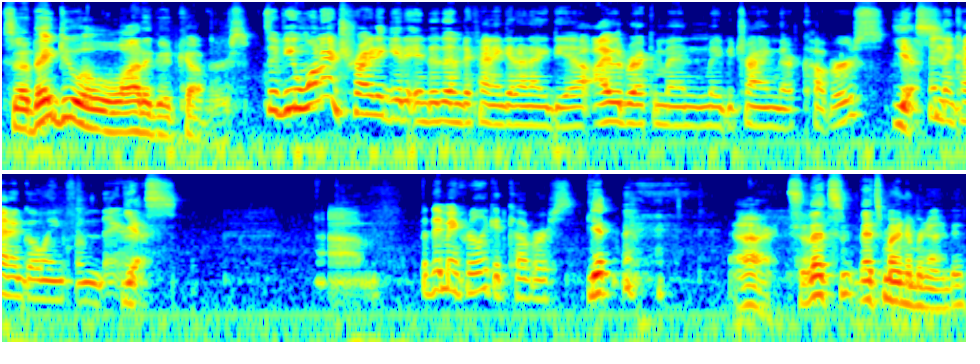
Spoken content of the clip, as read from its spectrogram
So they do a lot of good covers. So if you want to try to get into them to kind of get an idea, I would recommend maybe trying their covers Yes. and then kind of going from there. yes. Um, but they make really good covers. Yep. All right. So that's that's my number nine, babe.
